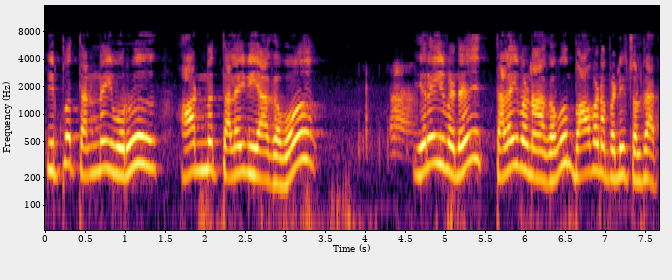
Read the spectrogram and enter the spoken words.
இப்ப தன்னை ஒரு ஆன்ம தலைவியாகவும் இறைவனை தலைவனாகவும் பாவனை பண்ணி சொல்றார்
